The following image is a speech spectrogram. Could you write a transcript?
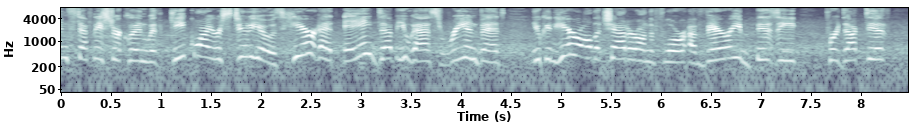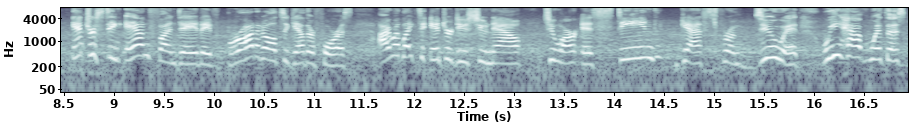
I'm Stephanie Strickland with GeekWire Studios here at AWS re:Invent. You can hear all the chatter on the floor, a very busy, productive, interesting and fun day. They've brought it all together for us. I would like to introduce you now to our esteemed guest from DoiT. We have with us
